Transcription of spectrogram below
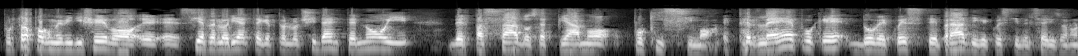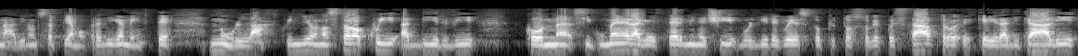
purtroppo, come vi dicevo, eh, eh, sia per l'Oriente che per l'Occidente, noi del passato sappiamo pochissimo e per le epoche dove queste pratiche questi pensieri sono nati non sappiamo praticamente nulla. Quindi io non starò qui a dirvi con sicumera che il termine C vuol dire questo piuttosto che quest'altro e che i radicali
